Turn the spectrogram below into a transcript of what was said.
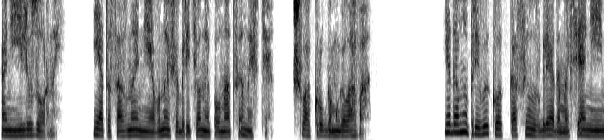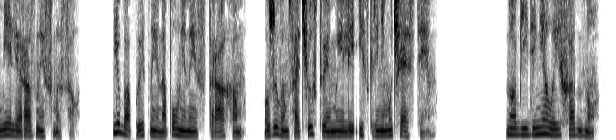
а не иллюзорной. И от осознания вновь обретенной полноценности шла кругом голова. Я давно привыкла к косым взглядам, и все они имели разный смысл. Любопытные, наполненные страхом, лживым сочувствием или искренним участием. Но объединяло их одно —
